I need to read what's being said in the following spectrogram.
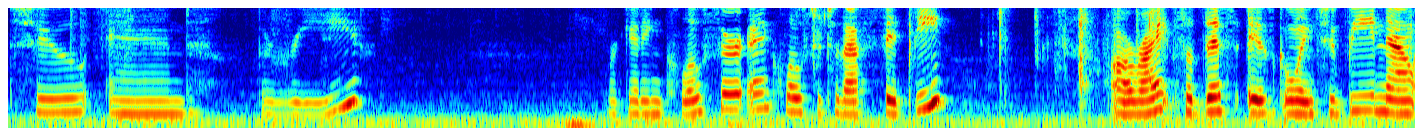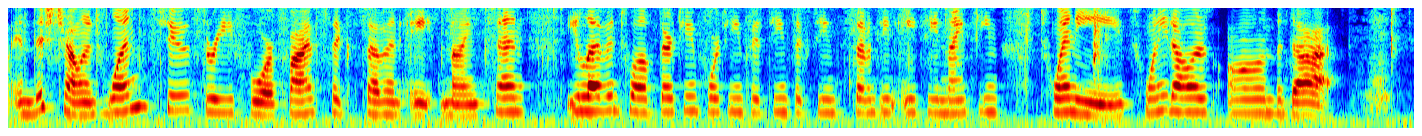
two, and three. We're getting closer and closer to that 50. All right, so this is going to be now in this challenge 1, 2, 3, 4, 5, 6, 7, 8, 9, 10, 11, 12, 13, 14, 15, 16, 17, 18, 19, 20. $20 on the dots.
